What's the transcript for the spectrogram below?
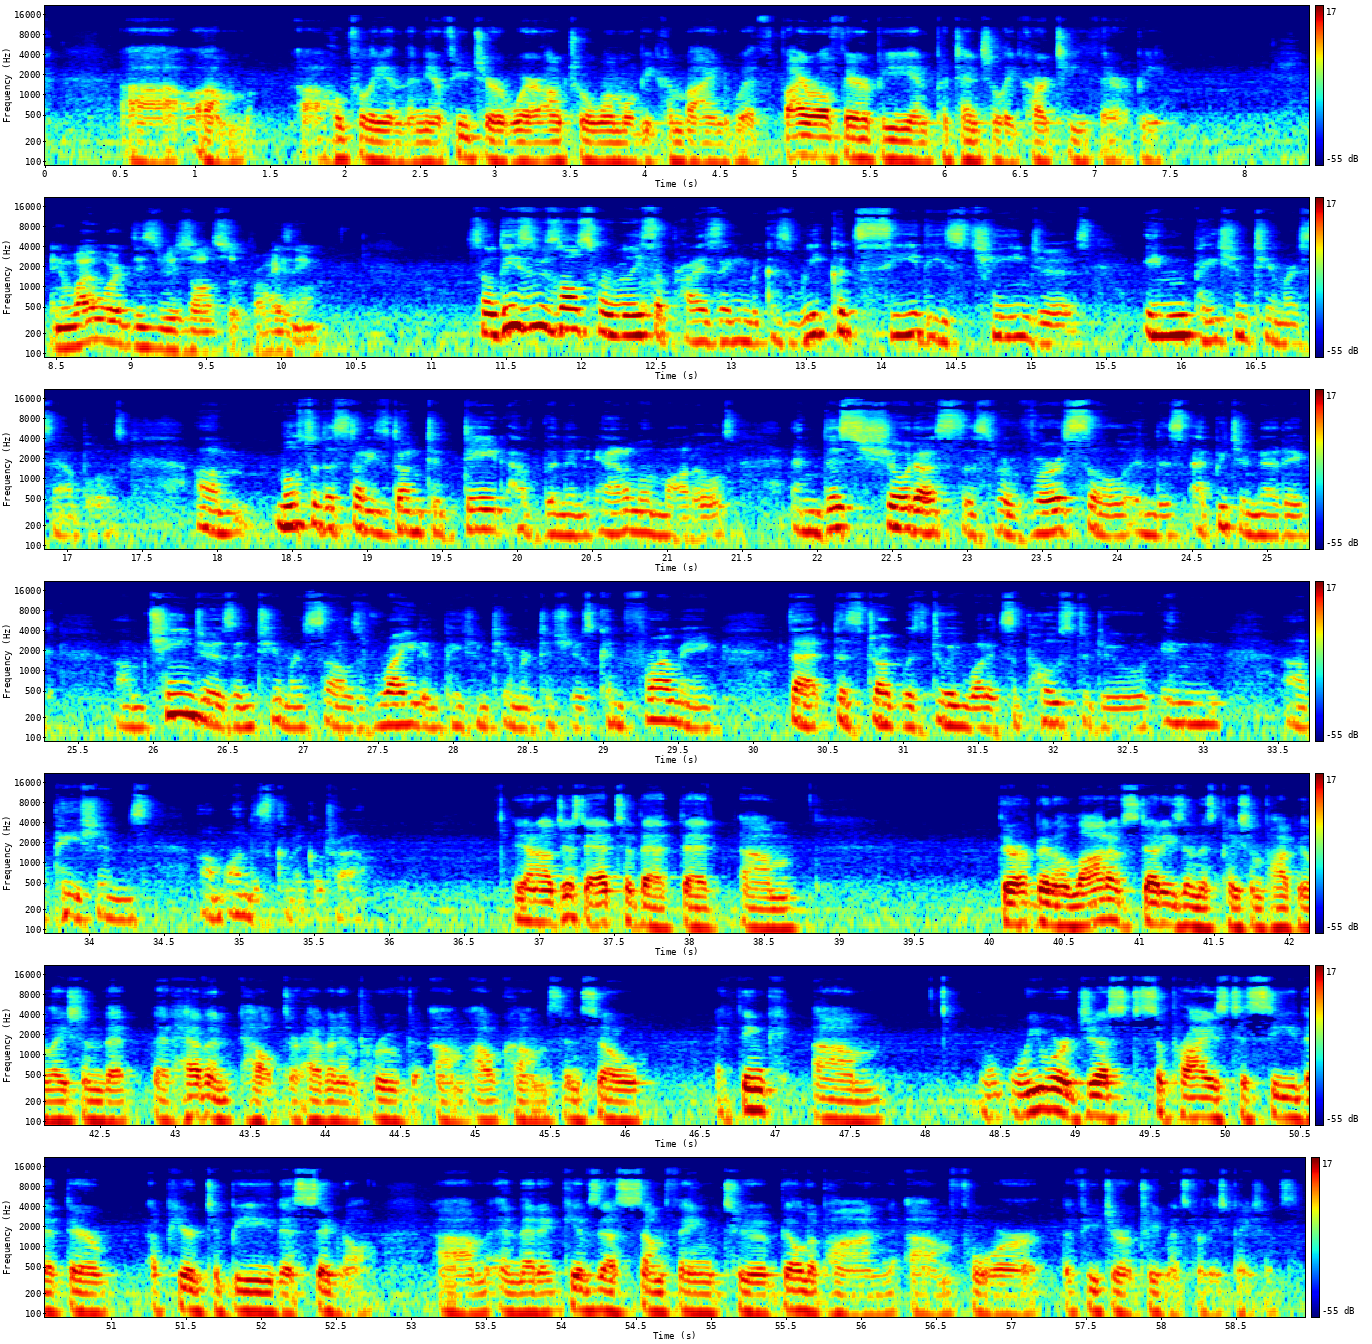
uh, um, uh, hopefully in the near future, where ONC201 will be combined with viral therapy and potentially CAR T therapy. And why were these results surprising? So these results were really surprising because we could see these changes in patient tumor samples. Um, most of the studies done to date have been in animal models, and this showed us this reversal in this epigenetic um, changes in tumor cells right in patient tumor tissues, confirming that this drug was doing what it's supposed to do in uh, patients um, on this clinical trial. Yeah, and I'll just add to that that um, there have been a lot of studies in this patient population that that haven't helped or haven't improved um, outcomes, and so I think um, we were just surprised to see that there appeared to be this signal. Um, and that it gives us something to build upon um, for the future of treatments for these patients.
